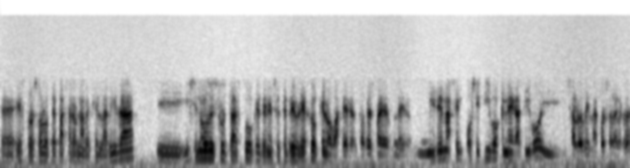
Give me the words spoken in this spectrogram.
eh, esto solo te pasará una vez en la vida, y, si no lo disfrutas tú, que tienes este privilegio, ¿quién lo va a hacer? Entonces, miré más en positivo que en negativo y salió bien la cosa, la verdad.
